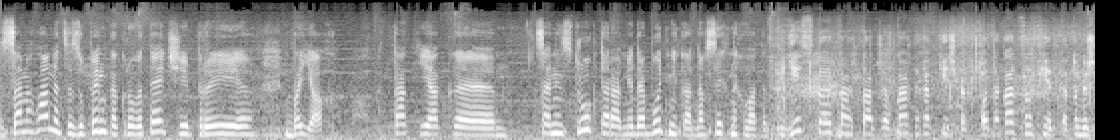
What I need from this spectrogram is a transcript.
Саме головне це зупинка кровотечі при боях, так як е, санінструктора, медработника на всіх не хватить. Есть така- также в каждых аптечках вот такая салфетка. То бишь,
